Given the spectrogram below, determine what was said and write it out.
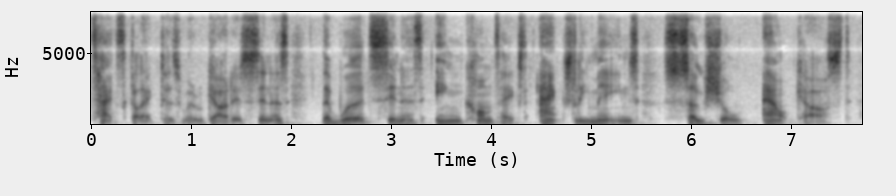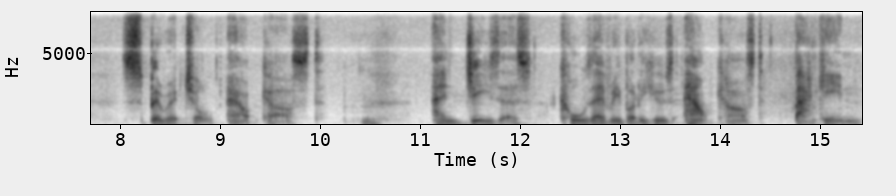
Tax collectors were regarded as sinners. The word sinners in context actually means social outcast, spiritual outcast. Hmm. And Jesus calls everybody who's outcast back in.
